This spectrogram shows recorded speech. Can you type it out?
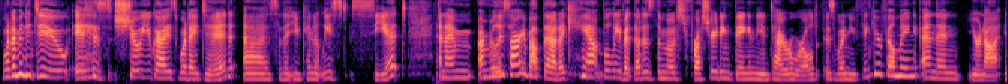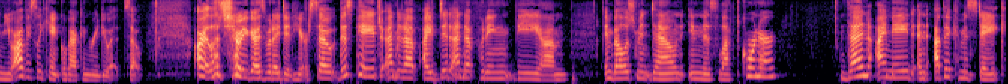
what I'm going to do is show you guys what I did uh, so that you can at least see it. And I'm, I'm really sorry about that. I can't believe it. That is the most frustrating thing in the entire world is when you think you're filming and then you're not. And you obviously can't go back and redo it. So, all right, let's show you guys what I did here. So this page ended up, I did end up putting the um, embellishment down in this left corner. Then I made an epic mistake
